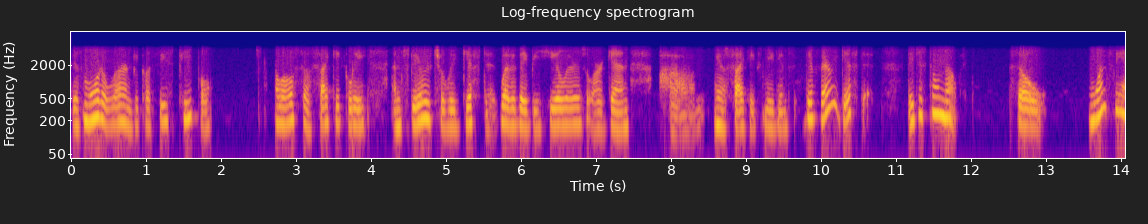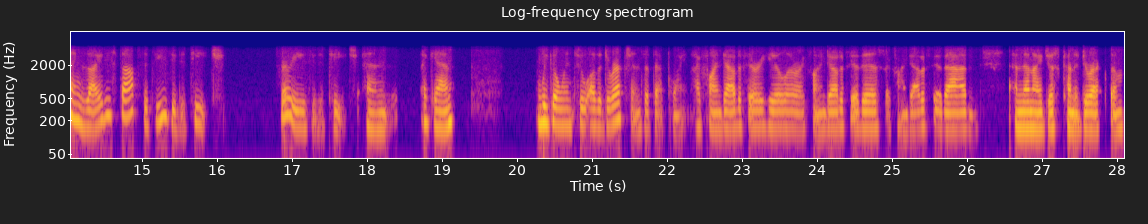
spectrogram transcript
There's more to learn because these people are also psychically and spiritually gifted, whether they be healers or, again, um, you know, psychics, mediums. They're very gifted. They just don't know it. So once the anxiety stops, it's easy to teach. It's very easy to teach. And again, we go into other directions at that point. I find out if they're a healer, I find out if they're this, I find out if they're that, and, and then I just kind of direct them.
